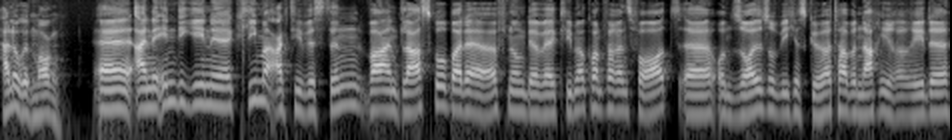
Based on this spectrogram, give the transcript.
Hallo, guten Morgen. Äh, eine indigene Klimaaktivistin war in Glasgow bei der Eröffnung der Weltklimakonferenz vor Ort äh, und soll, so wie ich es gehört habe, nach ihrer Rede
